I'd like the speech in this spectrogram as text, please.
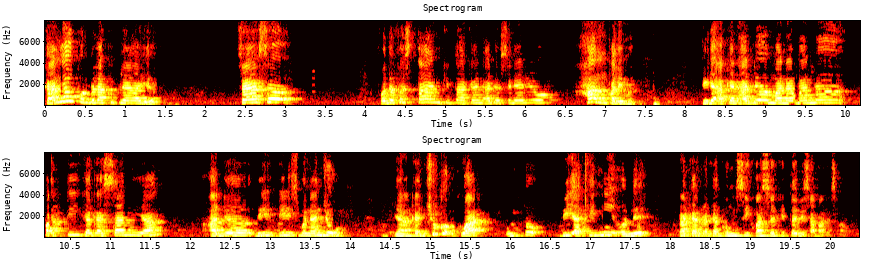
kalau pun berlaku pilihan raya, saya rasa for the first time kita akan ada senario hang parlimen. Tidak akan ada mana-mana parti gagasan yang ada di, di semenanjung yang akan cukup kuat untuk diyakini oleh rakan-rakan kongsi kuasa kita di Sabah dan Sarawak.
